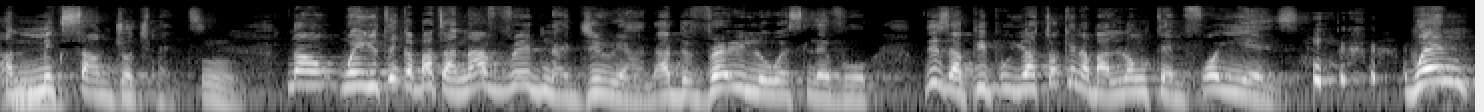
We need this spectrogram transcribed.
and make sound judgments. Now, when you think about an average Nigerian at the very lowest level, these are people you are talking about long term, four years. when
